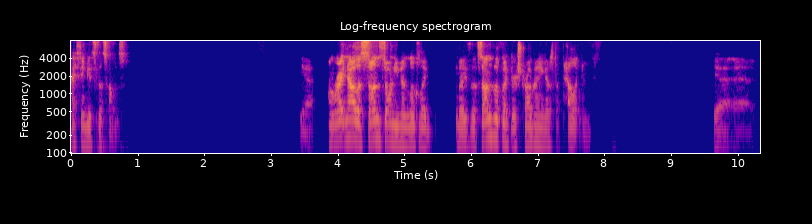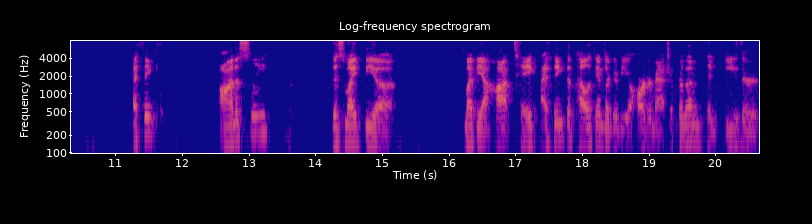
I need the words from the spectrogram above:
I think it's the Suns. Yeah. But right now, the Suns don't even look like like the Suns look like they're struggling against the Pelicans. Yeah, I think honestly, this might be a might be a hot take. I think the Pelicans are going to be a harder matchup for them than either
